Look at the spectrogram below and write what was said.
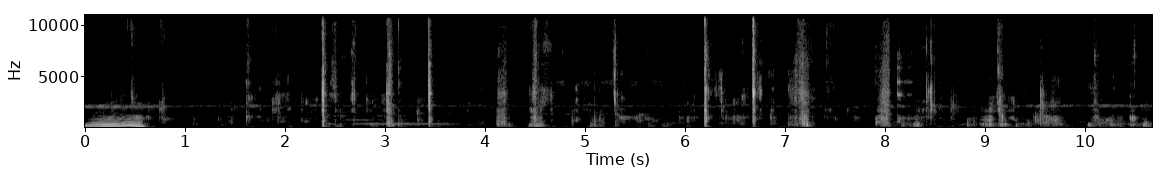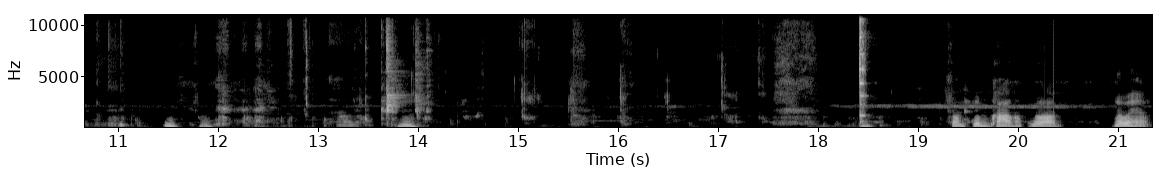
อืม嗯。 ต้องกินข้าวครับก็ไม่ไหวครับ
